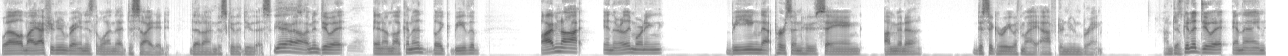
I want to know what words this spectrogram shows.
well, my afternoon brain is the one that decided that I'm just going to do this. Yeah. I'm going to do it. And I'm not going to like be the, I'm not in the early morning being that person who's saying, I'm going to disagree with my afternoon brain. I'm just going to do it. And then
